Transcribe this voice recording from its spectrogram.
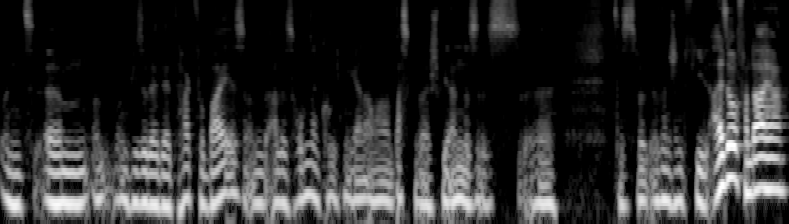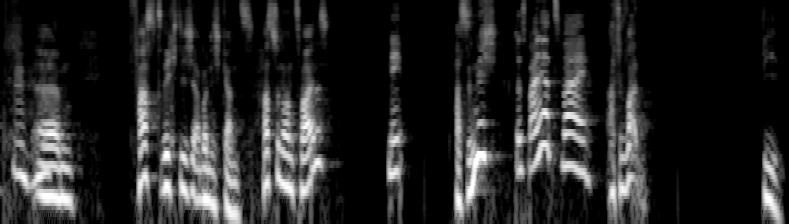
und, ähm, und irgendwie so der, der Tag vorbei ist und alles rum, dann gucke ich mir gerne auch mal ein Basketballspiel an. Das ist, äh, das wird dann schon viel. Also von daher, ähm, fast richtig, aber nicht ganz. Hast du noch ein zweites? Nee, Hast du nicht? das waren ja zwei. Ach, du war. Wie?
